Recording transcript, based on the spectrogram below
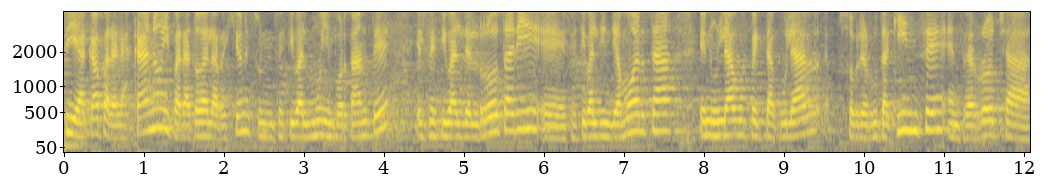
Sí, acá para Lascano y para toda la región es un festival muy importante, el Festival del Rotary, el eh, Festival de India Muerta, en un lago espectacular sobre Ruta 15, entre Rocha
